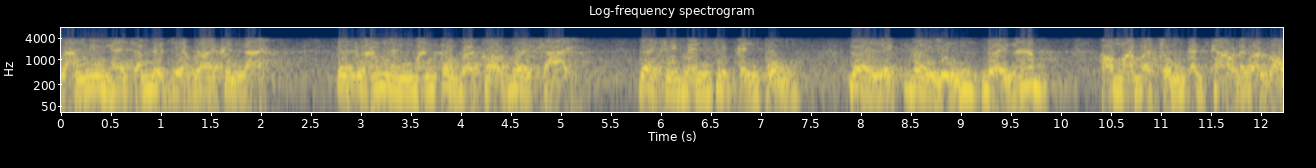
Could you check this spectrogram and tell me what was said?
หลังนี้ให้สำเร็จเรียบร้อยขึ้นได้ตึกหลังหนึ่งมันก็ประกอบด้วยทราย ด้วยซีเมนต์ที่เป็นผงด้วยเหล็กด้วยหินด้วยน้ำเอามาผสมกันเข้าแล้วก็หล่อ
